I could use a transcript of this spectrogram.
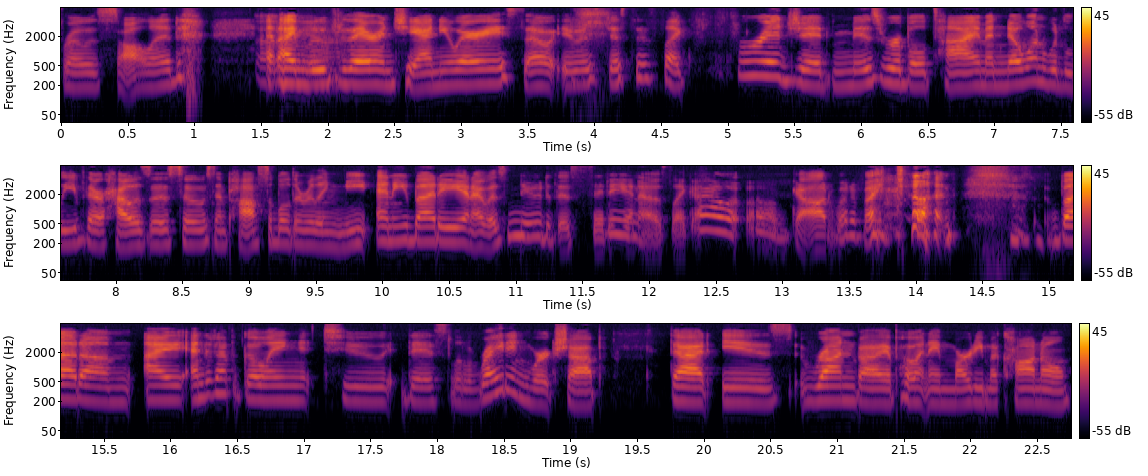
froze solid, and oh, I moved there in January. So it was just this like frigid, miserable time, and no one would leave their houses, so it was impossible to really meet anybody. And I was new to this city, and I was like, oh, oh God, what have I done? but um, I ended up going to this little writing workshop that is run by a poet named Marty McConnell,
